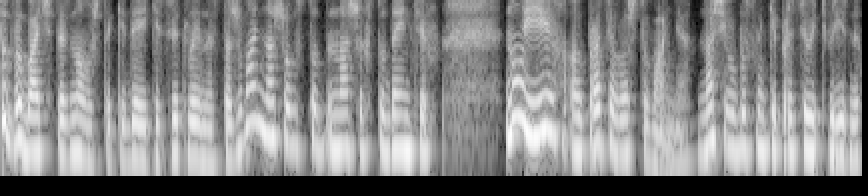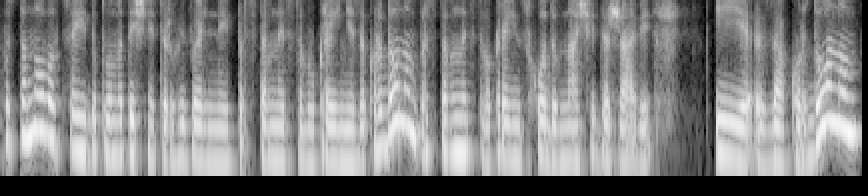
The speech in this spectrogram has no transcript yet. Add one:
Тут ви бачите знову ж таки деякі світлини стажувань нашого наших студентів. Ну і е, працевлаштування. Наші випускники працюють в різних установах: це і дипломатичні торгівельні представництва в Україні за кордоном, представництва країн Сходу в нашій державі і за кордоном.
